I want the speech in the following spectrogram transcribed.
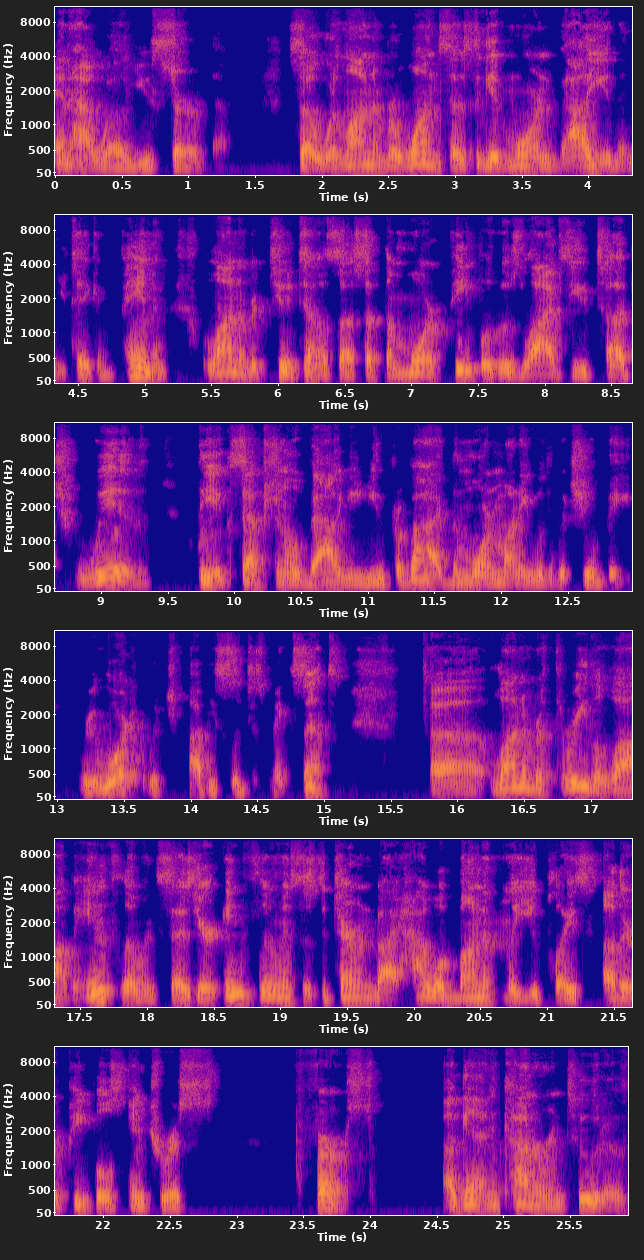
and how well you serve them. So where law number one says to give more in value than you take in payment, law number two tells us that the more people whose lives you touch with the exceptional value you provide, the more money with which you'll be rewarded, which obviously just makes sense. Uh, law number three, the law of influence, says your influence is determined by how abundantly you place other people's interests first. Again, counterintuitive.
